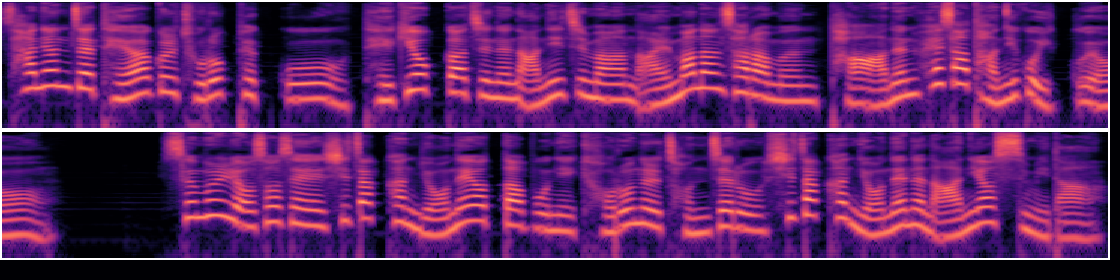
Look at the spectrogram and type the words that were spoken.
4년제 대학을 졸업했고 대기업까지는 아니지만 알만한 사람은 다 아는 회사 다니고 있고요. 26에 시작한 연애였다 보니 결혼을 전제로 시작한 연애는 아니었습니다.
